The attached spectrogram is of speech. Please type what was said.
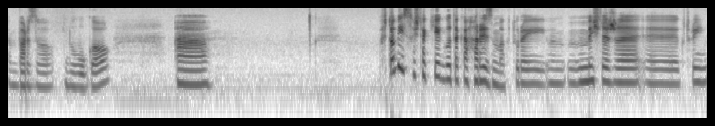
bardzo długo. A w tobie jest coś takiego, taka charyzma, której myślę, że y, której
